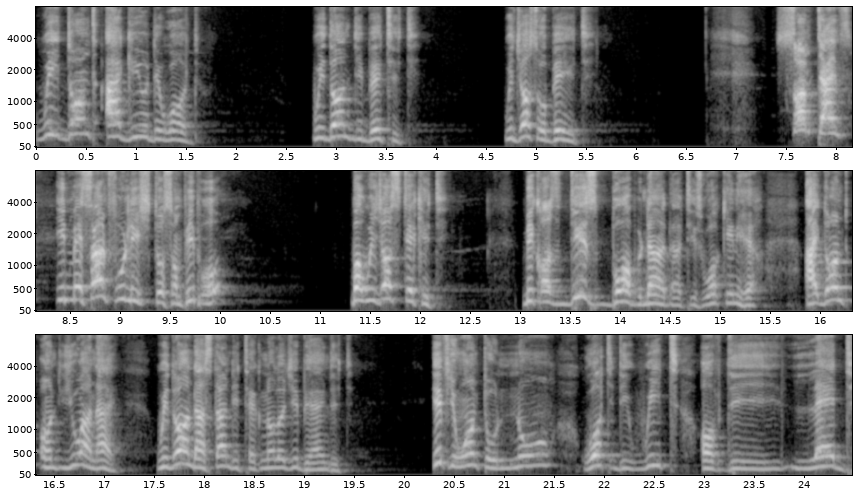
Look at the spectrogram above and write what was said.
we don't argue the word. We don't debate it. We just obey it. Sometimes it may sound foolish to some people, but we just take it. Because this Bob now that is working here, I don't, on you and I, we don't understand the technology behind it. If you want to know what the width of the lead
